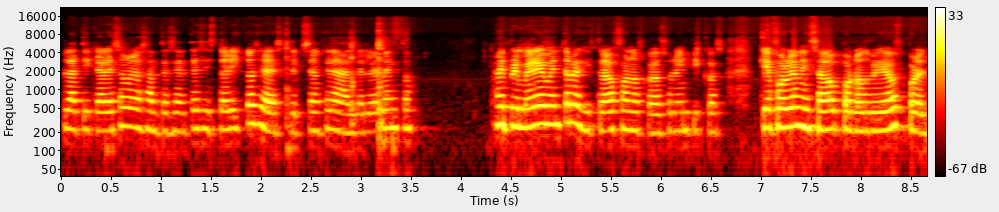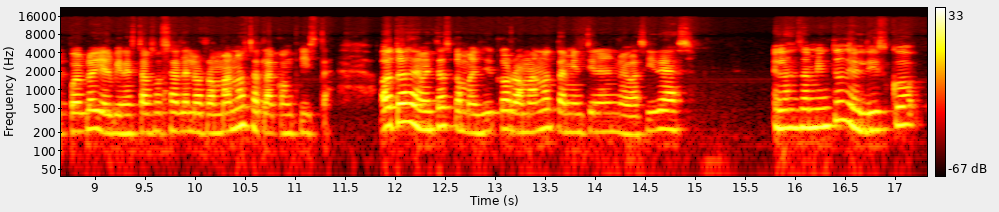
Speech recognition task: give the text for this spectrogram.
platicaré sobre los antecedentes históricos y la descripción general del evento. El primer evento registrado fueron los Juegos Olímpicos, que fue organizado por los griegos por el pueblo y el bienestar social de los romanos tras la conquista. Otros eventos como el circo romano también tienen nuevas ideas. El lanzamiento del disco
